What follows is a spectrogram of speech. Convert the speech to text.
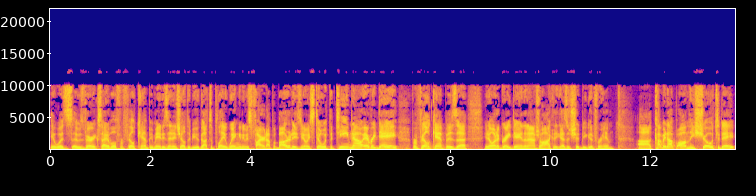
it was it was very excitable for Phil Kemp. He made his NHL debut, got to play wing, and he was fired up about it. He's you know he's still with the team now. Every day for Phil Kemp is uh, you know what a great day in the National Hockey League, as it should be good for him. Uh, coming up on the show today,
